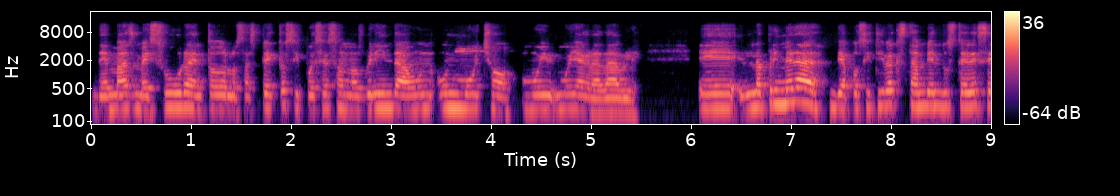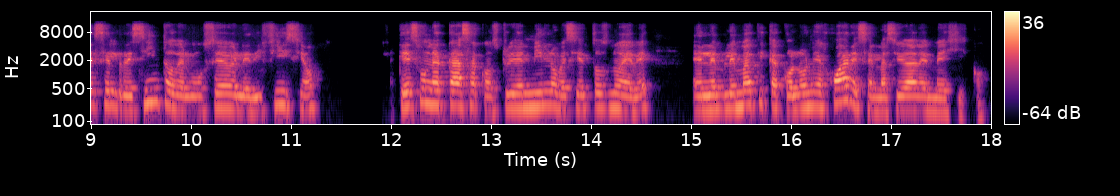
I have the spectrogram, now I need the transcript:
de más mesura en todos los aspectos y pues eso nos brinda un, mucho muy, muy agradable. Eh, la primera diapositiva que están viendo ustedes es el recinto del museo, el edificio, que es una casa construida en 1909 en la emblemática colonia Juárez, en la Ciudad de México.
